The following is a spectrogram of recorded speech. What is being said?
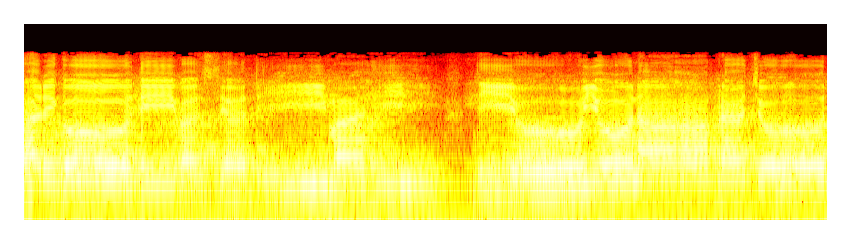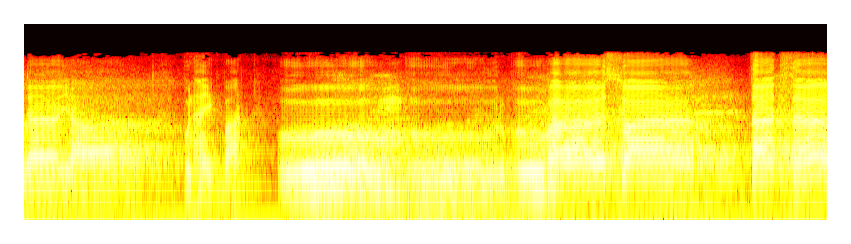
भर्गो देवस्य धीमहि। धियो यो न प्रचोदया पुनः एक बार ओ स्व तत्सवितुर्वरेण्यं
